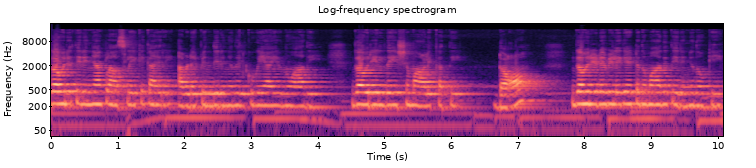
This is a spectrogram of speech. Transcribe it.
ഗൗരി തിരിഞ്ഞ ക്ലാസ്സിലേക്ക് കയറി അവിടെ പിന്തിരിഞ്ഞു നിൽക്കുകയായിരുന്നു ആദി. ഗൗരിയിൽ ദേഷ്യം ആളിക്കത്തി. ഡോ? ഗൗരിയുടെ വിളി കേട്ടതും ആദി തിരിഞ്ഞു നോക്കി.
